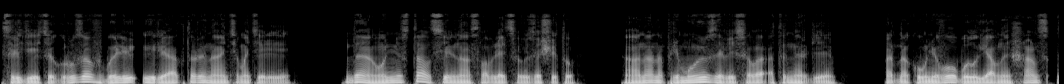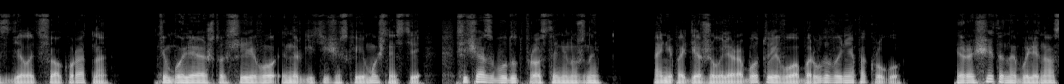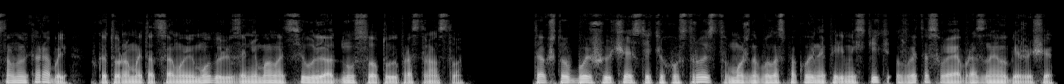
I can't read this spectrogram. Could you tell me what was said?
Среди этих грузов были и реакторы на антиматерии. Да, он не стал сильно ослаблять свою защиту, а она напрямую зависела от энергии. Однако у него был явный шанс сделать все аккуратно, тем более, что все его энергетические мощности сейчас будут просто не нужны. Они поддерживали работу его оборудования по кругу и рассчитаны были на основной корабль, в котором этот самый модуль занимал от силы одну сотую пространства. Так что большую часть этих устройств можно было спокойно переместить в это своеобразное убежище,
